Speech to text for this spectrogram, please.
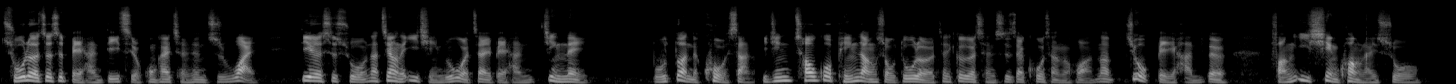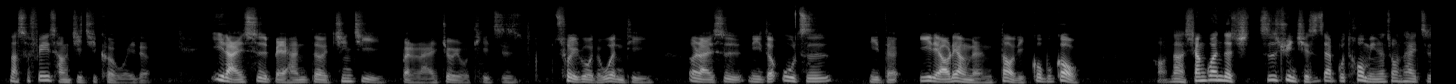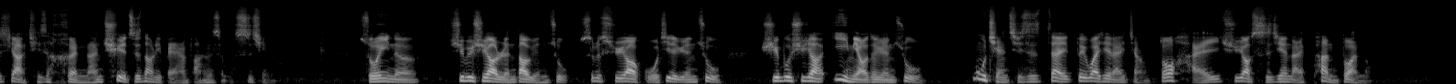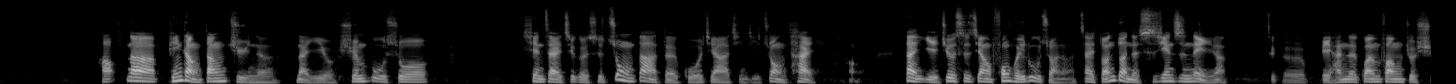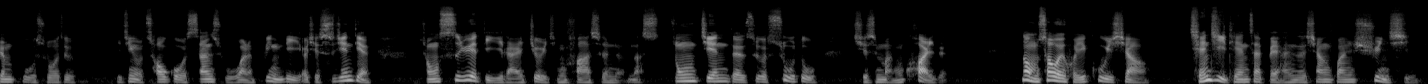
除了这是北韩第一次有公开承认之外，第二是说，那这样的疫情如果在北韩境内不断的扩散，已经超过平壤首都了，在各个城市在扩散的话，那就北韩的防疫现况来说，那是非常岌岌可危的。一来是北韩的经济本来就有体质脆弱的问题，二来是你的物资、你的医疗量能到底够不够？好，那相关的资讯其实，在不透明的状态之下，其实很难确知到底北韩发生什么事情。所以呢，需不需要人道援助？是不是需要国际的援助？需不需要疫苗的援助？目前其实，在对外界来讲，都还需要时间来判断哦。好，那平壤当局呢？那也有宣布说，现在这个是重大的国家紧急状态。好，但也就是这样峰回路转啊，在短短的时间之内，那这个北韩的官方就宣布说，这个已经有超过三十五万的病例，而且时间点从四月底以来就已经发生了。那中间的这个速度其实蛮快的。那我们稍微回顾一下哦，前几天在北韩的相关讯息。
